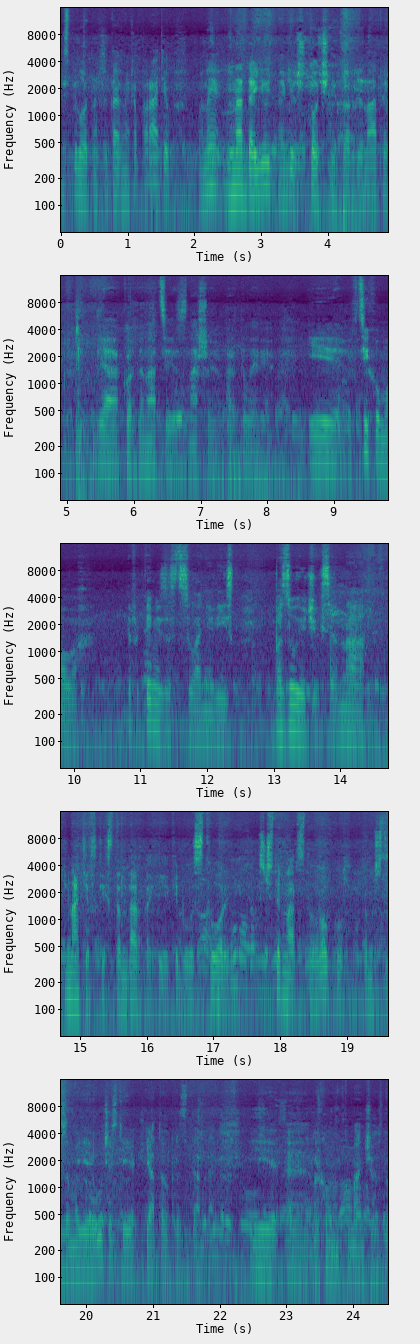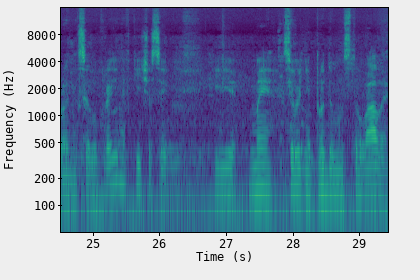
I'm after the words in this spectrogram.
безпілотних літальних апаратів вони надають найбільш точні координати для координації з нашою артилерією. І в цих умовах ефективність застосування військ, базуючихся на натівських стандартах, які були створені з 2014 року, в тому числі за моєї участі, як п'ятого президента і е, Верховного командчого Збройних сил України в ті часи. І ми сьогодні продемонстрували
